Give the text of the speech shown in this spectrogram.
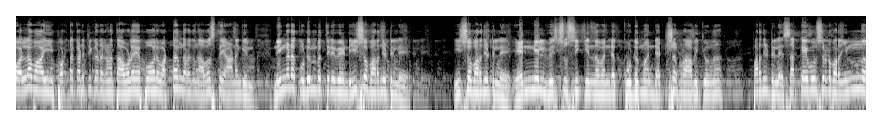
കൊല്ലമായി ഈ പൊട്ടക്കണിച്ച് കിടക്കുന്ന തവളയെ പോലെ വട്ടം കിടക്കുന്ന അവസ്ഥയാണെങ്കിൽ നിങ്ങളുടെ കുടുംബത്തിന് വേണ്ടി ഈശോ പറഞ്ഞിട്ടില്ലേ? ഈശോ പറഞ്ഞിട്ടില്ലേ? എന്നിൽ വിശ്വസിക്കുന്നവന്റെ കുടുംബം രക്ഷ പ്രാപിക്കുമെന്ന് പറഞ്ഞിട്ടില്ലേ? സക്കേബൂസിനോട് പറഞ്ഞു ഇന്ന്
